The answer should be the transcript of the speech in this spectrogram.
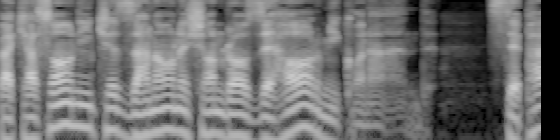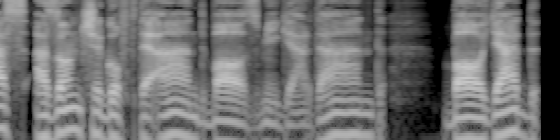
و کسانی که زنانشان را زهار می کنند سپس از آنچه گفته اند باز می گردند باید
